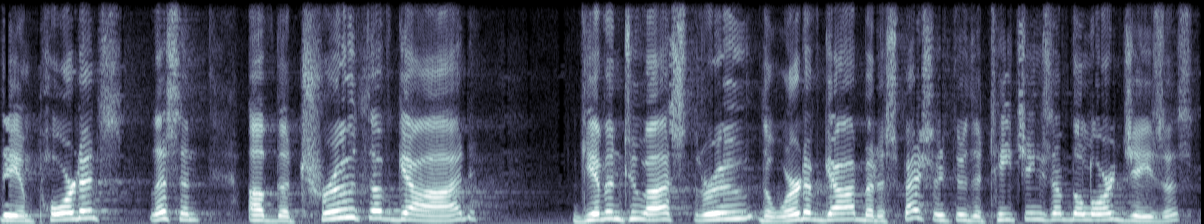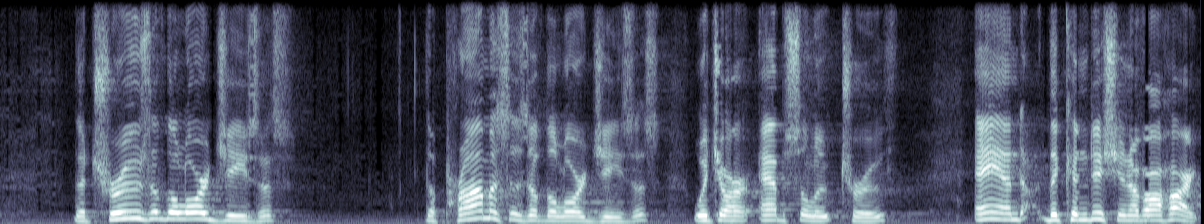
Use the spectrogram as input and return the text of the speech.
the importance, listen, of the truth of God given to us through the Word of God, but especially through the teachings of the Lord Jesus, the truths of the Lord Jesus the promises of the Lord Jesus, which are absolute truth, and the condition of our heart.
